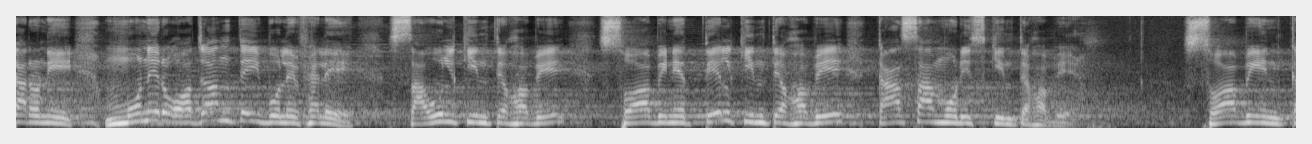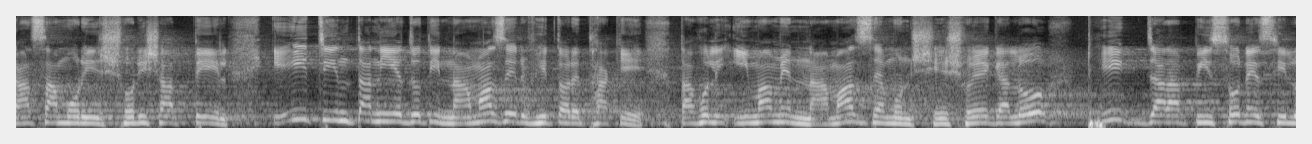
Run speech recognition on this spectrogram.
কারণে মনের অজান্তেই বলে ফেলে। চাউল কিনতে হবে সয়াবিনের তেল কিনতে হবে, কাঁচা মরিচ কিনতে হবে। সয়াবিন কাঁচামরিচ সরিষার তেল, এই চিন্তা নিয়ে যদি নামাজের ভিতরে থাকে, তাহলে ইমামের নামাজ যেমন শেষ হয়ে গেল, ঠিক যারা পিছনে ছিল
